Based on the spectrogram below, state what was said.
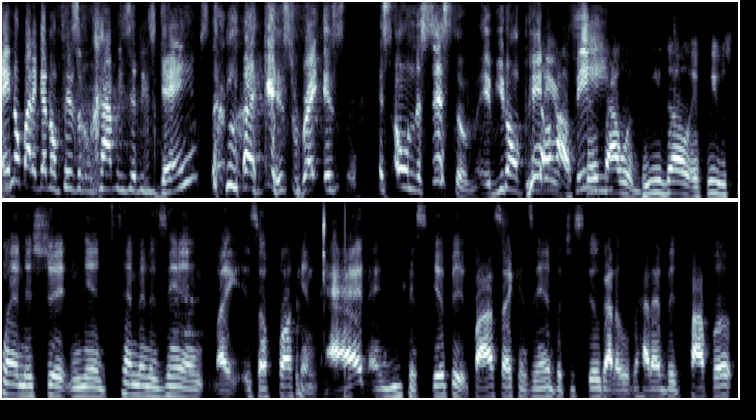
Ain't nobody got no physical copies of these games. like it's right, it's it's on the system. If you don't You pay know your how fee, sick I would be though if we was playing this shit and then ten minutes in, like it's a fucking ad and you can skip it five seconds in, but you still gotta have that bitch pop up.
